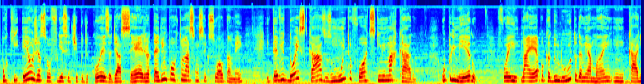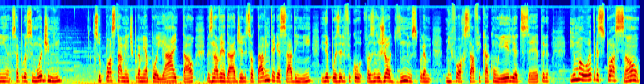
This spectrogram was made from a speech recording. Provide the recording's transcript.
porque eu já sofri esse tipo de coisa, de assédio, até de importunação sexual também. E teve dois casos muito fortes que me marcaram. O primeiro foi na época do luto da minha mãe, um carinha se aproximou de mim supostamente para me apoiar e tal, mas na verdade ele só estava interessado em mim e depois ele ficou fazendo joguinhos para me forçar a ficar com ele, etc. E uma outra situação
